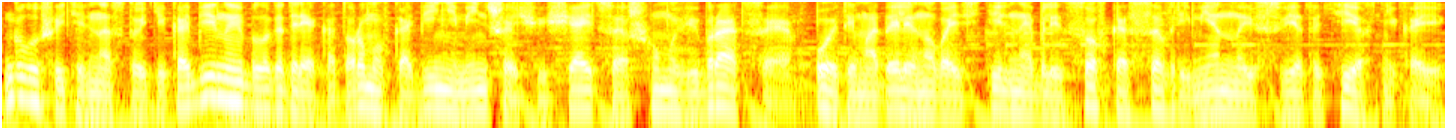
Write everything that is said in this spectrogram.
глушитель на стойке кабины, благодаря которому в кабине меньше ощущается шумовибрация. У этой модели новая стильная блицовка с современной светотехникой.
